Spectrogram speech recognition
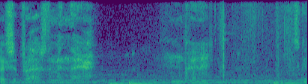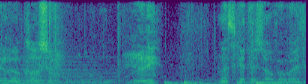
Let's surprise them in there. Okay. Let's get a little closer. Ready? Let's get this over with.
